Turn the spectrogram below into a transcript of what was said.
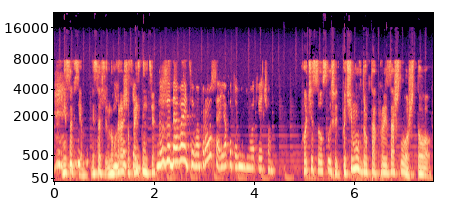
Не совсем, не совсем. Ну не хорошо, совсем поясните. Так. Ну задавайте вопросы, а я потом на него отвечу. Хочется услышать, почему вдруг так произошло, что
